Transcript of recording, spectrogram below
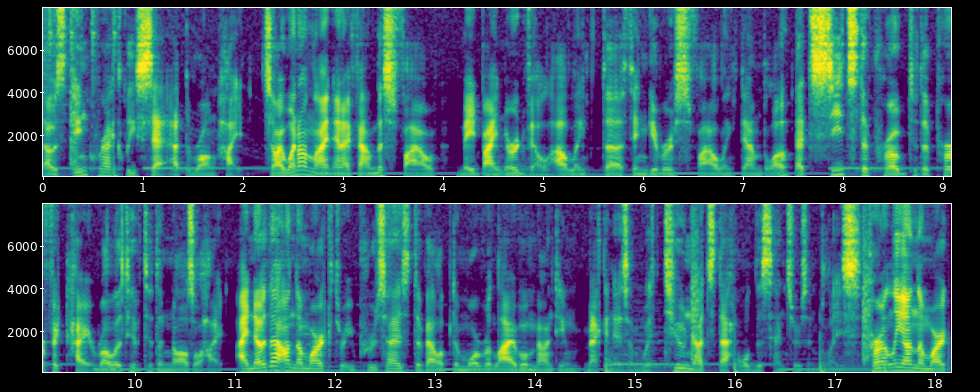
that was incorrectly set at the wrong height. So I went online and I found this file made by Nerdville, I'll link the Thingiverse file link down below, that seats the probe to the perfect height relative to the nozzle height. I know that on the Mark III, Prusa has developed a more reliable mounting mechanism with two nuts that hold the sensors in place. Currently on the Mark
